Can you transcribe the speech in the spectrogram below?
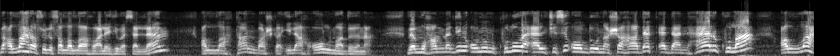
Ve Allah Resulü sallallahu aleyhi ve sellem Allah'tan başka ilah olmadığına ve Muhammed'in onun kulu ve elçisi olduğuna şehadet eden her kula Allah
